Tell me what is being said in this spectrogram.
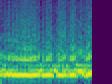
Thank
